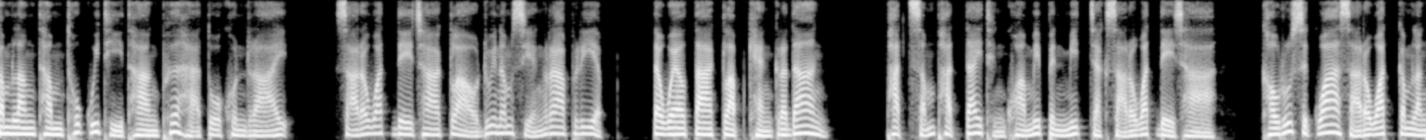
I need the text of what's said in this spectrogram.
กำลังทำทุกวิถีทางเพื่อหาตัวคนร้าย สารวัตรเดชากล่าวด้วยน้ำเสียงราบเรียบ แต่แววตากลับแข็งกระด้าง ผัดสัมผัสได้ถึงความไม่เป็นมิตรจากสารวัตรเดชา เขารู้สึกว่าสารวัตรกำลัง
